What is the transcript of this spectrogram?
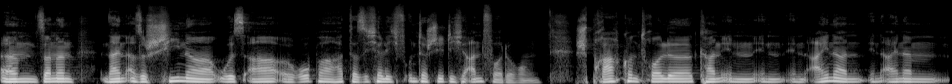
ähm, sondern nein, also China, USA, Europa hat da sicherlich unterschiedliche Anforderungen. Sprachkontrolle kann in, in, in einer, in einem,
